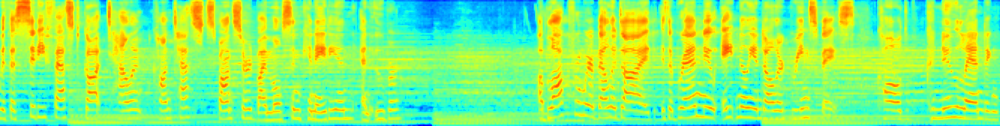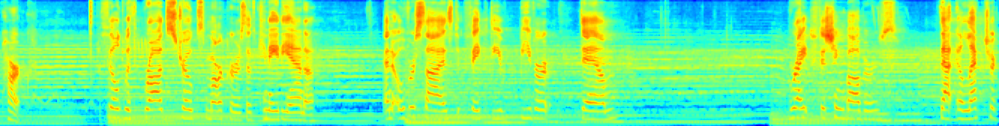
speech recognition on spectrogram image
with a City Fest Got Talent contest sponsored by Molson Canadian and Uber. A block from where Bella died is a brand new $8 million green space called Canoe Landing Park, filled with broad strokes markers of Canadiana, an oversized fake beaver dam, bright fishing bobbers, that electric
